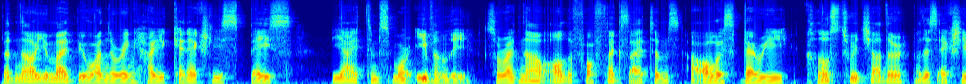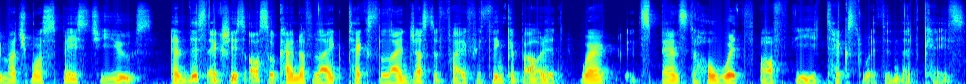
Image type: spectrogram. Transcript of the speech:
But now you might be wondering how you can actually space the items more evenly. So right now all the four flex items are always very close to each other, but there's actually much more space to use. And this actually is also kind of like text align justify if you think about it, where it spans the whole width of the text width in that case.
